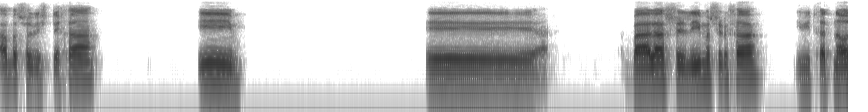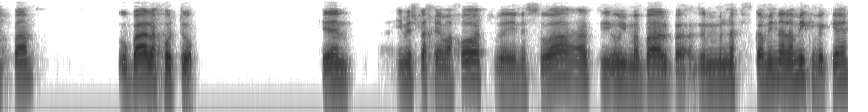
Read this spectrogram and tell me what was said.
אבא של אשתך, עם אה, בעלה של אימא שלך, אם התחתנה עוד פעם, הוא בעל אחותו. כן? אם יש לכם אחות והיא נשואה, אל תהיו עם הבעל, זה נפקא מין על המקווה, כן?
